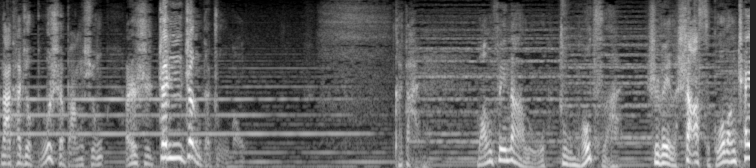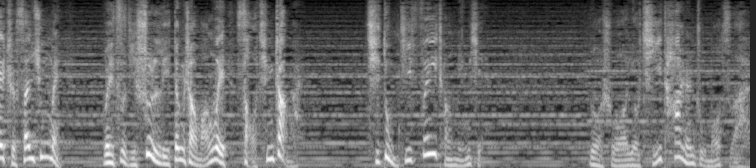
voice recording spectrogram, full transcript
那他就不是帮凶，而是真正的主谋。可大人，王妃纳鲁主谋此案，是为了杀死国王差赤三兄妹，为自己顺利登上王位扫清障碍，其动机非常明显。若说有其他人主谋此案，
